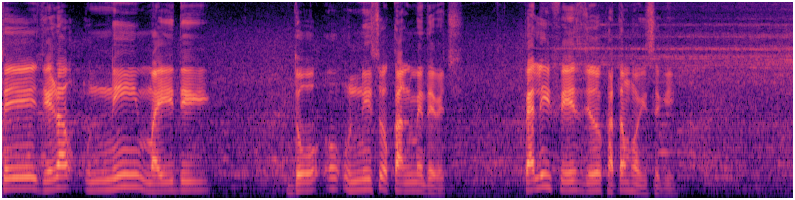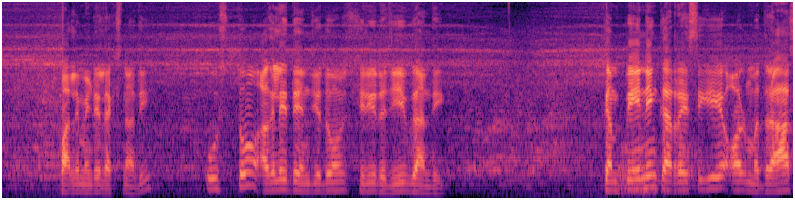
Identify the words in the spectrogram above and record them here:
ਤੇ ਜਿਹੜਾ 19 ਮਈ ਦੀ ਦੋ 1991 ਦੇ ਵਿੱਚ ਪਹਿਲੀ ਫੇਜ਼ ਜਦੋਂ ਖਤਮ ਹੋਈ ਸੀਗੀ ਪਾਰਲੀਮੈਂਟ ਇਲੈਕਸ਼ਨਾਂ ਦੀ, ਉਸ ਤੋਂ ਅਗਲੇ ਦਿਨ ਜਦੋਂ ਸ਼੍ਰੀ ਰਾਜੀਵ ਗਾਂਧੀ ਕੰਪੇਨਿੰਗ ਕਰ ਰਹੇ ਸੀਗੇ ਔਰ ਮਦਰਾਸ,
